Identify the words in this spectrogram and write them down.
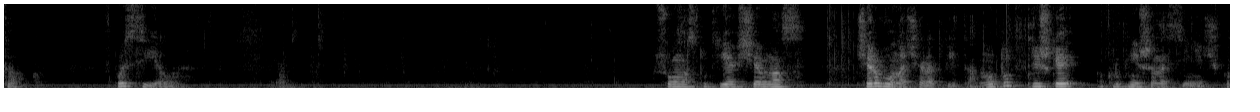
Так, посіяла. Що у нас тут є? Ще в нас червона чарапіта. Ну тут трішки крупніше насіннячко.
